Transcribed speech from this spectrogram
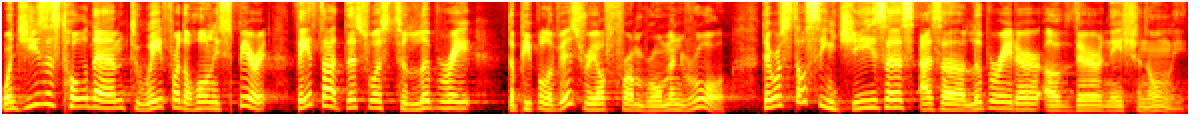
When Jesus told them to wait for the Holy Spirit, they thought this was to liberate the people of Israel from Roman rule. They were still seeing Jesus as a liberator of their nation only.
